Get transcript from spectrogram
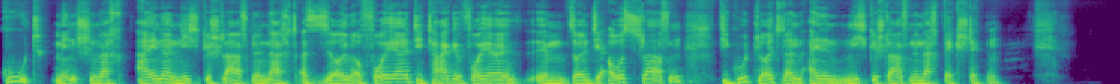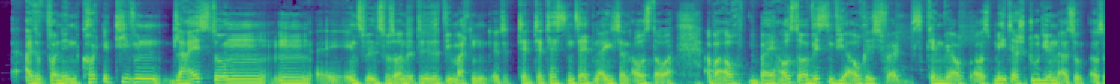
gut Menschen nach einer nicht geschlafenen Nacht, also sie sollen auch vorher, die Tage vorher ähm, sollen die ausschlafen, wie gut Leute dann eine nicht geschlafene Nacht wegstecken. Also von den kognitiven Leistungen, äh, ins, insbesondere, wir machen, testen selten eigentlich dann Ausdauer. Aber auch bei Ausdauer wissen wir auch, ich, das kennen wir auch aus Metastudien, also aus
